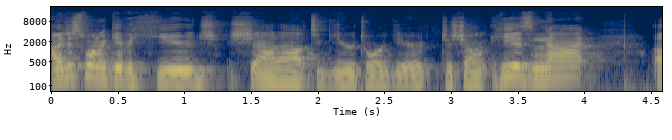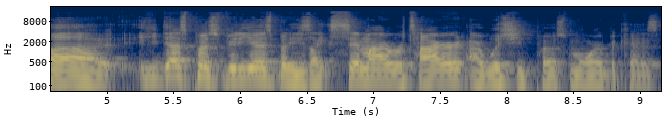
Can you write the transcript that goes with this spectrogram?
I just want to give a huge shout out to Geared Toward Gear to Sean. He is not, uh, he does post videos, but he's like semi retired. I wish he'd post more because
